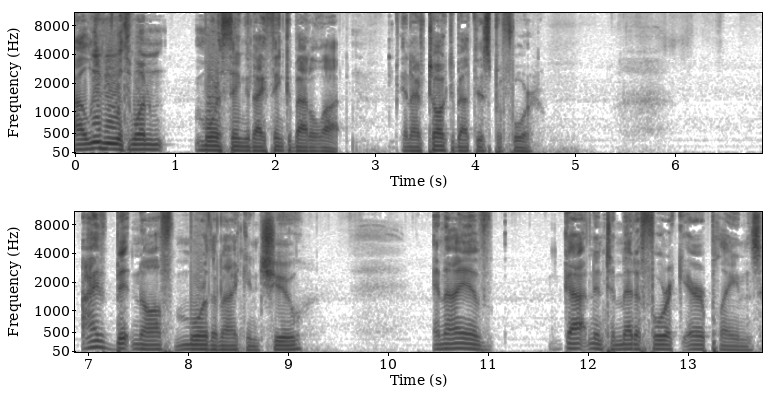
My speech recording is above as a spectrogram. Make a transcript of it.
I'll leave you with one more thing that I think about a lot, and I've talked about this before. I've bitten off more than I can chew, and I have gotten into metaphoric airplanes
